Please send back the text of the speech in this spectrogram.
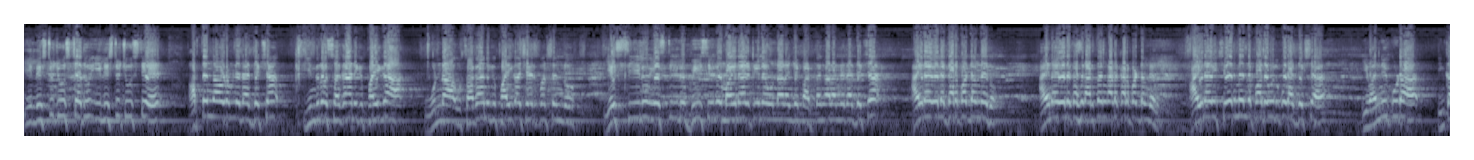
ఈ లిస్టు చూసి చదువు ఈ లిస్టు చూస్తే అర్థం కావడం లేదు అధ్యక్ష. ఇందులో సగానికి పైగా ఉన్న సగానికి పైగా చైర్పర్సన్లు ఎస్సీలు ఎస్టీలు బీసీలు మైనారిటీలే ఉన్నారని చెప్పి అర్థం కావడం లేదు అధ్యక్ష. అయినా వీళ్ళకి కనపడడం లేదు. అయినా వీళ్ళకి అసలు అర్థం కాడ కనపడడం లేదు. అయినా ఈ చైర్మన్ పదవులు కూడా అధ్యక్ష ఇవన్నీ కూడా ఇంకా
